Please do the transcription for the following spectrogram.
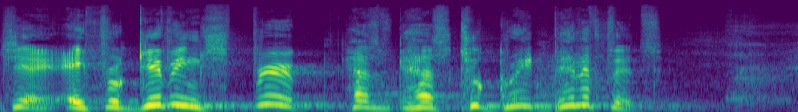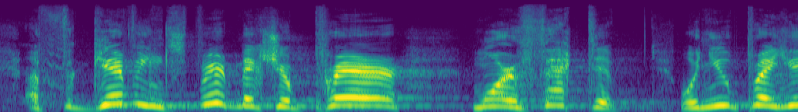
See, a forgiving spirit has, has two great benefits. A forgiving spirit makes your prayer more effective. When you pray, you,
